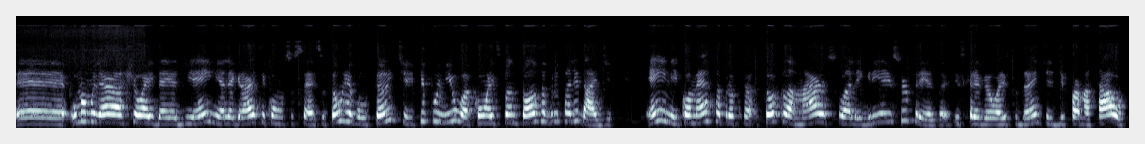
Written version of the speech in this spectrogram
é, uma mulher achou a ideia de Anne alegrar-se com um sucesso tão revoltante que puniu-a com a espantosa brutalidade. Anne começa a procla- proclamar sua alegria e surpresa, escreveu a estudante de forma tal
